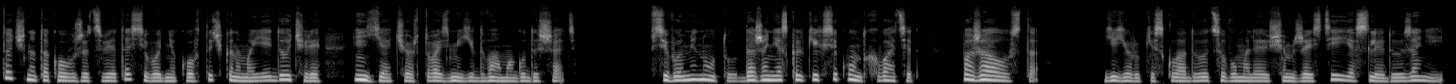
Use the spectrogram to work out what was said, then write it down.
Точно такого же цвета сегодня кофточка на моей дочери, и я, черт возьми, едва могу дышать. Всего минуту, даже нескольких секунд хватит. Пожалуйста. Ее руки складываются в умоляющем жесте, и я следую за ней.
